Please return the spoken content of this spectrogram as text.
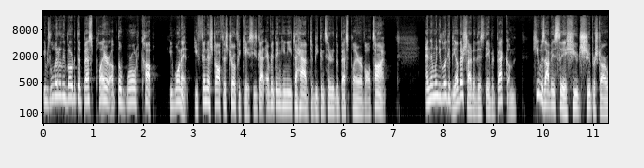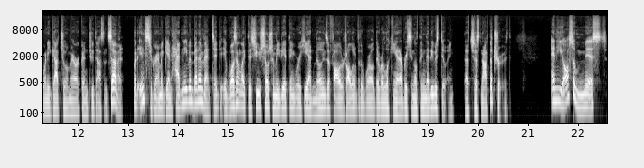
He was literally voted the best player of the World Cup. He won it. He finished off his trophy case. He's got everything he needs to have to be considered the best player of all time. And then when you look at the other side of this, David Beckham, he was obviously a huge superstar when he got to America in 2007. But Instagram, again, hadn't even been invented. It wasn't like this huge social media thing where he had millions of followers all over the world. They were looking at every single thing that he was doing. That's just not the truth. And he also missed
